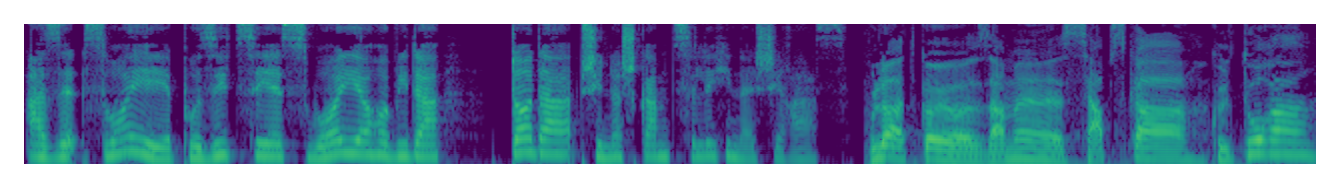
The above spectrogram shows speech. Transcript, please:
a ze swojej pozycje swojego wida, doda přinoškamcili hinejši raz. Ulatko jo zame serbska kultura,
